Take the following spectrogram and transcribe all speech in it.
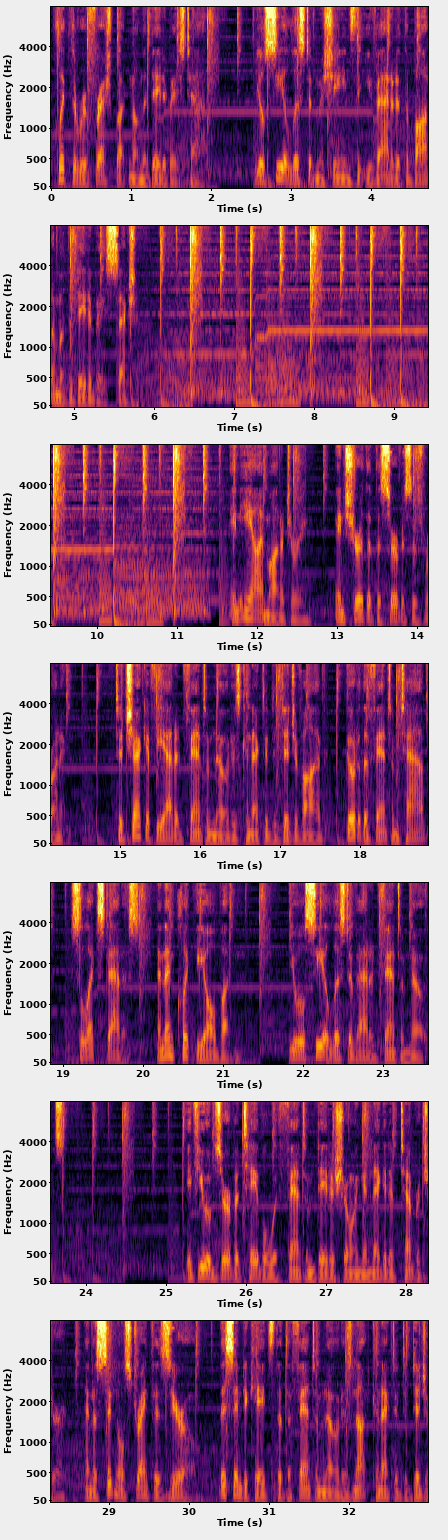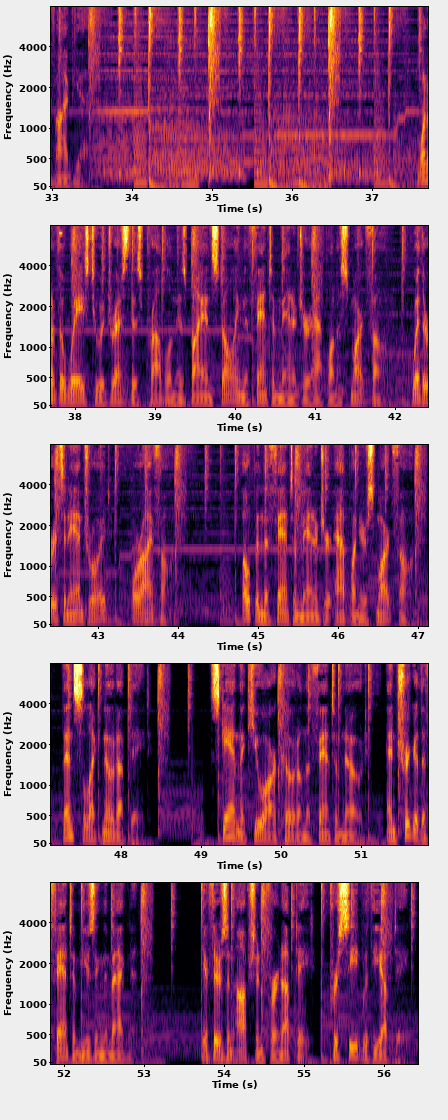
Click the Refresh button on the Database tab. You'll see a list of machines that you've added at the bottom of the Database section. In EI monitoring, ensure that the service is running. To check if the added Phantom node is connected to Digivibe, go to the Phantom tab, select Status, and then click the All button. You will see a list of added Phantom nodes. If you observe a table with phantom data showing a negative temperature, and a signal strength is zero, this indicates that the phantom node is not connected to Digivibe yet. One of the ways to address this problem is by installing the Phantom Manager app on a smartphone, whether it's an Android or iPhone. Open the Phantom Manager app on your smartphone, then select Node Update. Scan the QR code on the Phantom node, and trigger the Phantom using the magnet. If there's an option for an update, proceed with the update.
